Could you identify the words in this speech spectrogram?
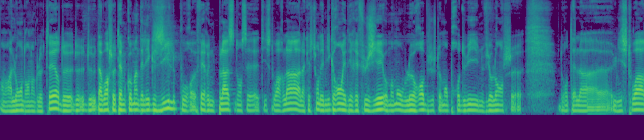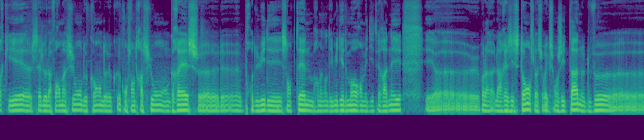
À Londres, en Angleterre, d'avoir ce thème commun de l'exil pour euh, faire une place dans cette histoire-là à la question des migrants et des réfugiés au moment où l'Europe justement produit une violence euh, dont elle a euh, une histoire qui est euh, celle de la formation de camps de concentration en Grèce, euh, de, produit des centaines, maintenant des milliers de morts en Méditerranée. Et voilà, la résistance, l'insurrection gitane veut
